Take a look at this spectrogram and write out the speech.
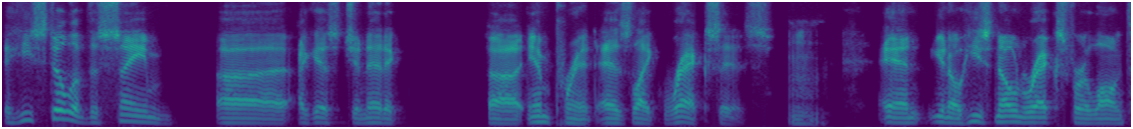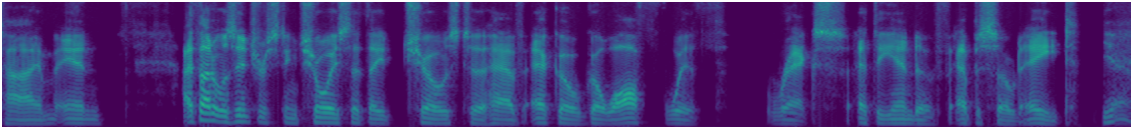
he's still of the same uh i guess genetic uh imprint as like rex is Mhm. and you know he's known rex for a long time and i thought it was interesting choice that they chose to have echo go off with rex at the end of episode 8 Yeah.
